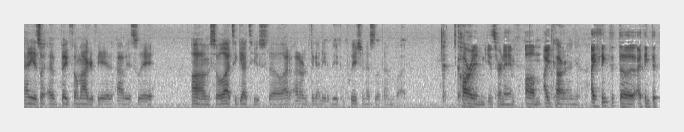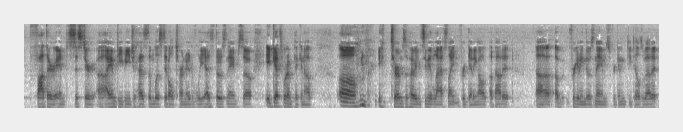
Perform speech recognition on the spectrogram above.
and he has a, big filmography, obviously. Um, so a lot to get to still. I, I don't think I need to be a completionist with him, but Karin is her name. Um, I Karen, yeah. I think that the I think that father and sister uh, IMDb just has them listed alternatively as those names, so it gets what I'm picking up. Um, in terms of having seen it last night and forgetting all about it, uh, uh, forgetting those names, forgetting details about it.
